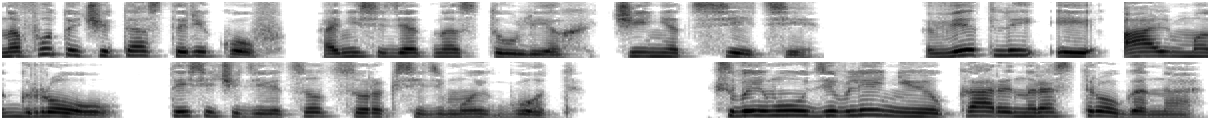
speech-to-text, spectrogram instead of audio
На фото чита стариков. Они сидят на стульях, чинят сети. Ветли и Альма Гроу, 1947 год. К своему удивлению, Карен растрогана.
